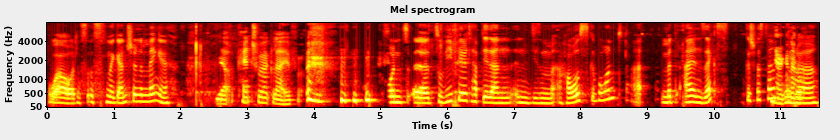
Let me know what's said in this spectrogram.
Wow, das ist eine ganz schöne Menge. Ja, Patchwork Life. und äh, zu wie viel habt ihr dann in diesem Haus gewohnt? Äh, mit allen sechs Geschwistern? Ja, genau. Oder?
